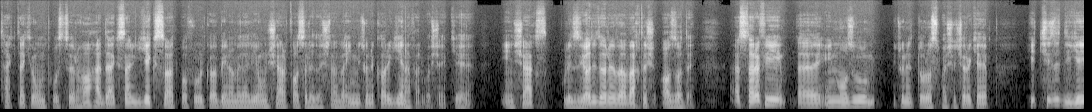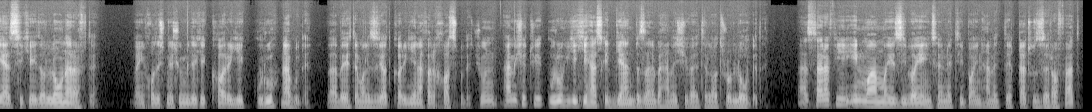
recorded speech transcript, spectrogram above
تک تک اون پوسترها حد اکثر یک ساعت با فرودگاه بین المللی اون شهر فاصله داشتن و این می‌تونه کار یه نفر باشه که این شخص پول زیادی داره و وقتش آزاده. از طرفی این موضوع می‌تونه درست باشه چرا که هیچ چیز دیگه ای از سیکیدا لو نرفته و این خودش نشون میده که کار یک گروه نبوده. و به احتمال زیاد کار یه نفر خاص بوده. چون همیشه توی گروه یکی هست که گند بزنه به همه چی و اطلاعات رو لو بده. از طرفی این معمای زیبای اینترنتی با این همه دقت و ظرافت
